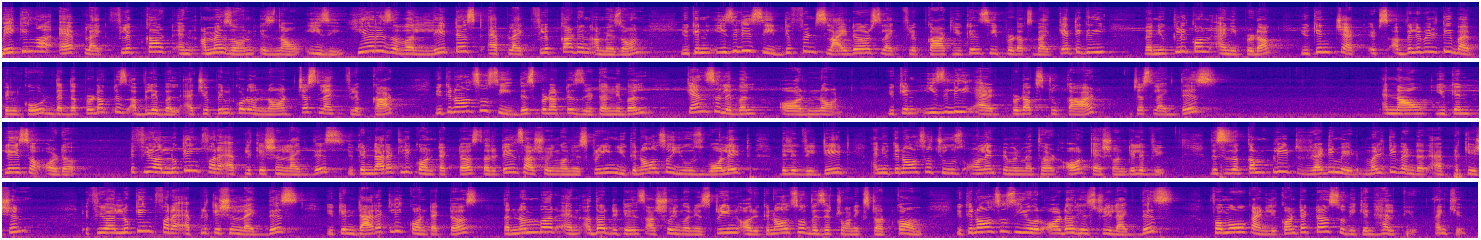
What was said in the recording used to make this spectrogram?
Making a app like Flipkart and Amazon is now easy. Here is our latest app like Flipkart and Amazon. You can easily see different sliders like Flipkart. You can see products by category. When you click on any product, you can check its availability by pin code that the product is available at your pin code or not just like Flipkart. You can also see this product is returnable, cancelable or not. You can easily add products to cart just like this and now you can place a order. If you are looking for an application like this, you can directly contact us. The details are showing on your screen. You can also use wallet, delivery date, and you can also choose online payment method or cash on delivery. This is a complete ready-made multi-vendor application. If you are looking for an application like this, you can directly contact us. The number and other details are showing on your screen or you can also visit raunix.com. You can also see your order history like this for more, kindly contact us so we can help you. Thank you.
